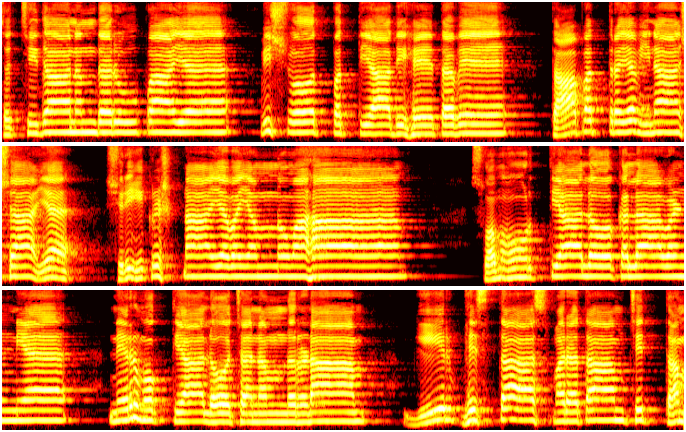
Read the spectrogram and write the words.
सच्चिदानन्दरूपाय विश्वोत्पत्त्यादिहेतवे तापत्रयविनाशाय श्रीकृष्णाय वयं नुमः स्वमूर्त्यालोकलावण्य निर्मुक्त्यालोचनं नृणां गीर्भिस्ता स्मरतां चित्तं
